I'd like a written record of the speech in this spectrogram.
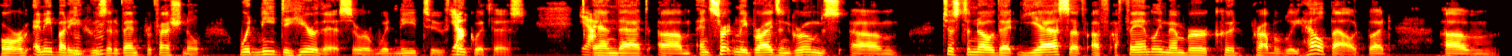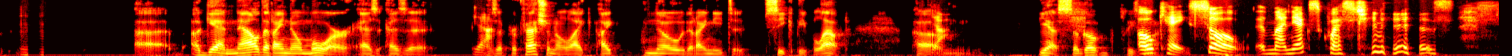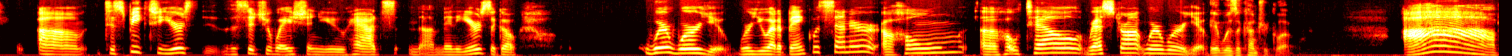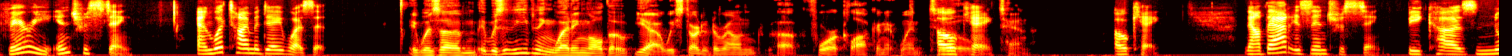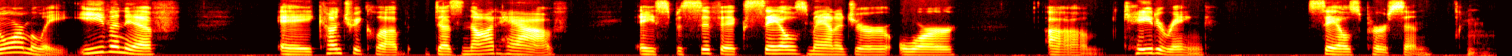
or anybody who's Mm-hmm. an event professional would need to hear this or would need to Yeah. think with this, Yeah. and that um, and certainly brides and grooms. Um, just to know that yes, a, a, a family member could probably help out, but um, Mhm. uh, again, now that I know more as as a Yeah. as a professional, I I know that I need to seek people out. Um, Yes. So go, please. Go on. Okay, so uh, my next question is um, to speak to your the situation you had uh, many years ago. Where were you? Were you at a banquet center, a home, a hotel, restaurant? Where were you? It was a country club. Ah, very interesting. And what time of day was it? It was um it was an evening wedding, although yeah, we started around uh, four o'clock and it went till Okay. ten. Okay. Now that is interesting because normally, even if a country club does not have a specific sales manager or um, catering salesperson, Mhm.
